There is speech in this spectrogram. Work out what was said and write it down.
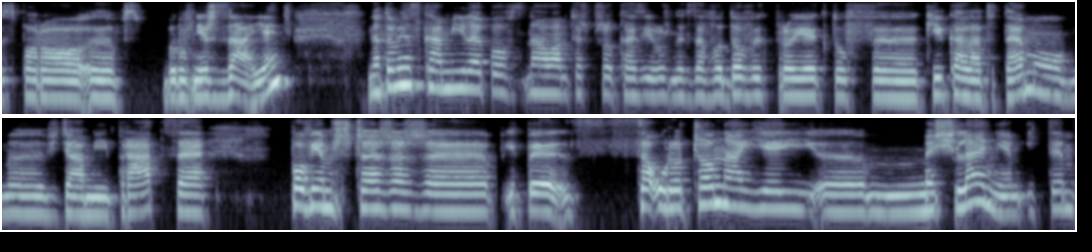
sporo również zajęć. Natomiast Kamilę poznałam też przy okazji różnych zawodowych projektów e, kilka lat temu. Widziałam jej pracę. Powiem szczerze, że jakby zauroczona jej e, myśleniem i tym,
